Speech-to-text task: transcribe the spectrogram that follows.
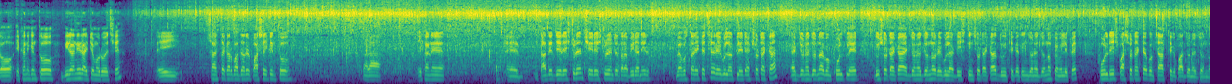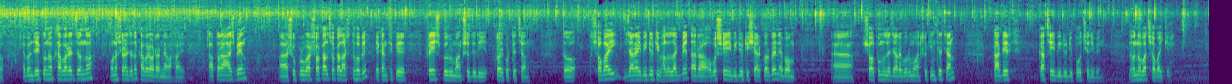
তো এখানে কিন্তু বিরিয়ানির আইটেমও রয়েছে। এই শায়স্তাকার বাজারের পাশেই কিন্তু তারা এখানে তাদের যে রেস্টুরেন্ট সেই রেস্টুরেন্টে তারা বিরিয়ানির ব্যবস্থা রেখেছে। রেগুলার প্লেট একশো টাকা একজনের জন্য এবং ফুল প্লেট দুশো টাকা একজনের জন্য। রেগুলার ডিশ তিনশো টাকা, দুই থেকে তিনজনের জন্য ফ্যামিলি প্যাক ফুল ডিশ পাঁচশো টাকা এবং চার থেকে পাঁচজনের জন্য। এবং যে কোনো খাবারের জন্য, অনুষ্ঠানের জন্য খাবার অর্ডার নেওয়া হয়। আপনারা আসবেন শুক্রবার সকাল সকাল আসতে হবে। এখান থেকে ফ্রেশ গরুর মাংস যদি ক্রয় করতে চান। তো সবাই যারা এই ভিডিওটি ভালো লাগবে, তারা অবশ্যই এই ভিডিওটি শেয়ার করবেন এবং স্বল্প মূল্যে যারা গরু মাংস কিনতে চান, তাদের কাছে এই ভিডিওটি পৌঁছে দিবেন। ধন্যবাদ সবাইকে।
